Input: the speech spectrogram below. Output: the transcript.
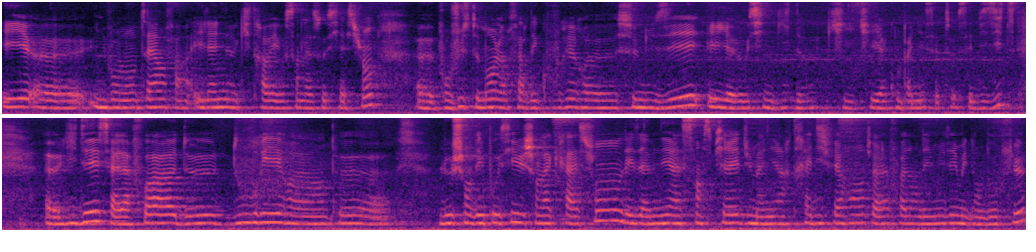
et euh, une volontaire, enfin Hélène, qui travaille au sein de l'association, pour justement leur faire découvrir ce musée. Et il y avait aussi une guide qui, accompagnait cette, visite. L'idée, c'est à la fois d'ouvrir un peu le champ des possibles, le champ de la création, les amener à s'inspirer d'une manière très différente, à la fois dans des musées mais dans d'autres lieux,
